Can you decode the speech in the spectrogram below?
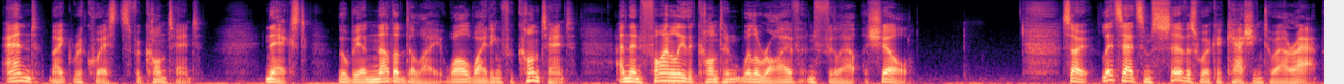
and make requests for content. Next, there'll be another delay while waiting for content, and then finally the content will arrive and fill out the shell. So let's add some service worker caching to our app.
